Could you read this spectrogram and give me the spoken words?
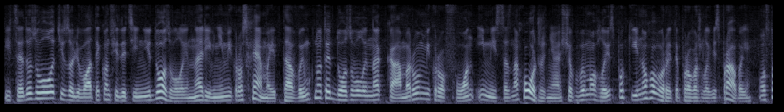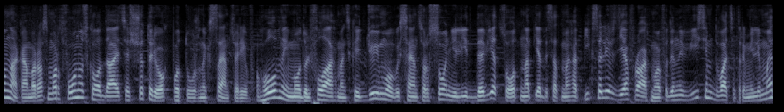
і це дозволить ізолювати конфіденційні дозволи на рівні мікросхеми та вимкнути дозволи на камеру, мікрофон і місце знаходження, щоб ви могли спокійно говорити про важливі справи. Основна камера смартфону складається з чотирьох потужних сенсорів. Головний модуль флагманський дюймовий сенсор Sony LEAD 900 на 50 мегапікселів з діафрагмою f1.8 23 мм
